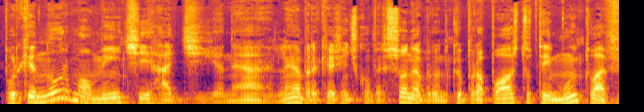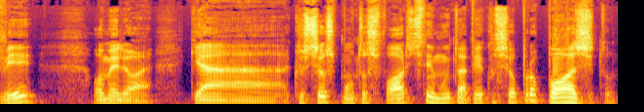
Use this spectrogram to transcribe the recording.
Porque normalmente irradia, né? Lembra que a gente conversou, né, Bruno, que o propósito tem muito a ver, ou melhor, que, a, que os seus pontos fortes têm muito a ver com o seu propósito.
